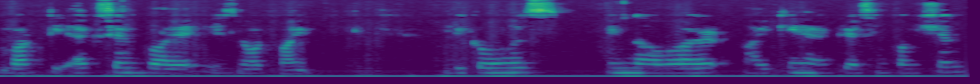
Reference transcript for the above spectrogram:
but the x and y is not fine. Because in our IK hand tracing function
